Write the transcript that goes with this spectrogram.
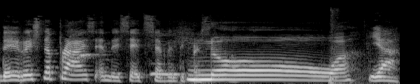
They raised the price and they said 70%. No. Yeah.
